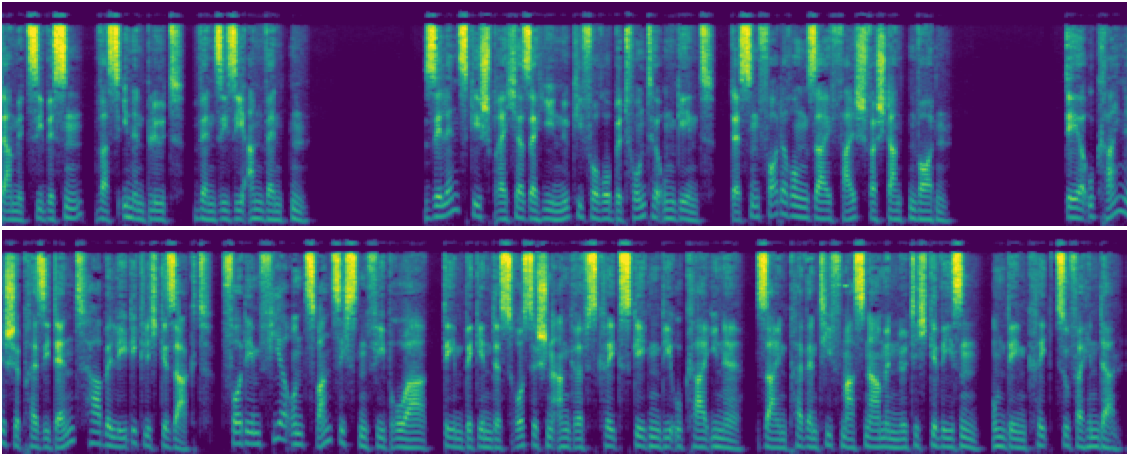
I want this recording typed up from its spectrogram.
damit sie wissen, was ihnen blüht, wenn sie sie anwenden. Zelensky-Sprecher Sahi Nikiforo betonte umgehend, dessen Forderung sei falsch verstanden worden. Der ukrainische Präsident habe lediglich gesagt, vor dem 24. Februar, dem Beginn des russischen Angriffskriegs gegen die Ukraine, seien Präventivmaßnahmen nötig gewesen, um den Krieg zu verhindern.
